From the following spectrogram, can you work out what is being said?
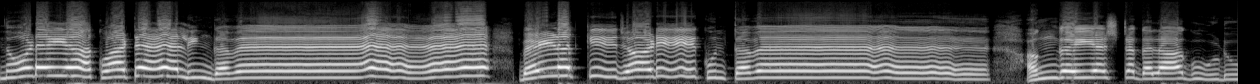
ನೋಡಯ್ಯ ಕ್ವಾಟೆ ಲಿಂಗವೇ ಬೆಳ್ಳಕ್ಕಿ ಜೋಡಿ ಕುಂತವೇ? ಅಂಗೈಯಷ್ಟ ಗೂಡು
